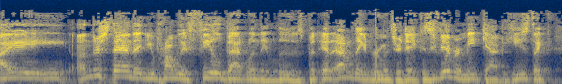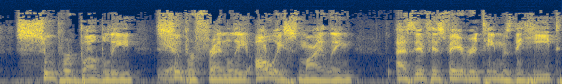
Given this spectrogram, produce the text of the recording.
I understand that you probably feel bad when they lose, but it, I don't think it ruins your day. Because if you ever meet Gabby, he's like super bubbly, super friendly, always smiling, as if his favorite team was the Heat.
